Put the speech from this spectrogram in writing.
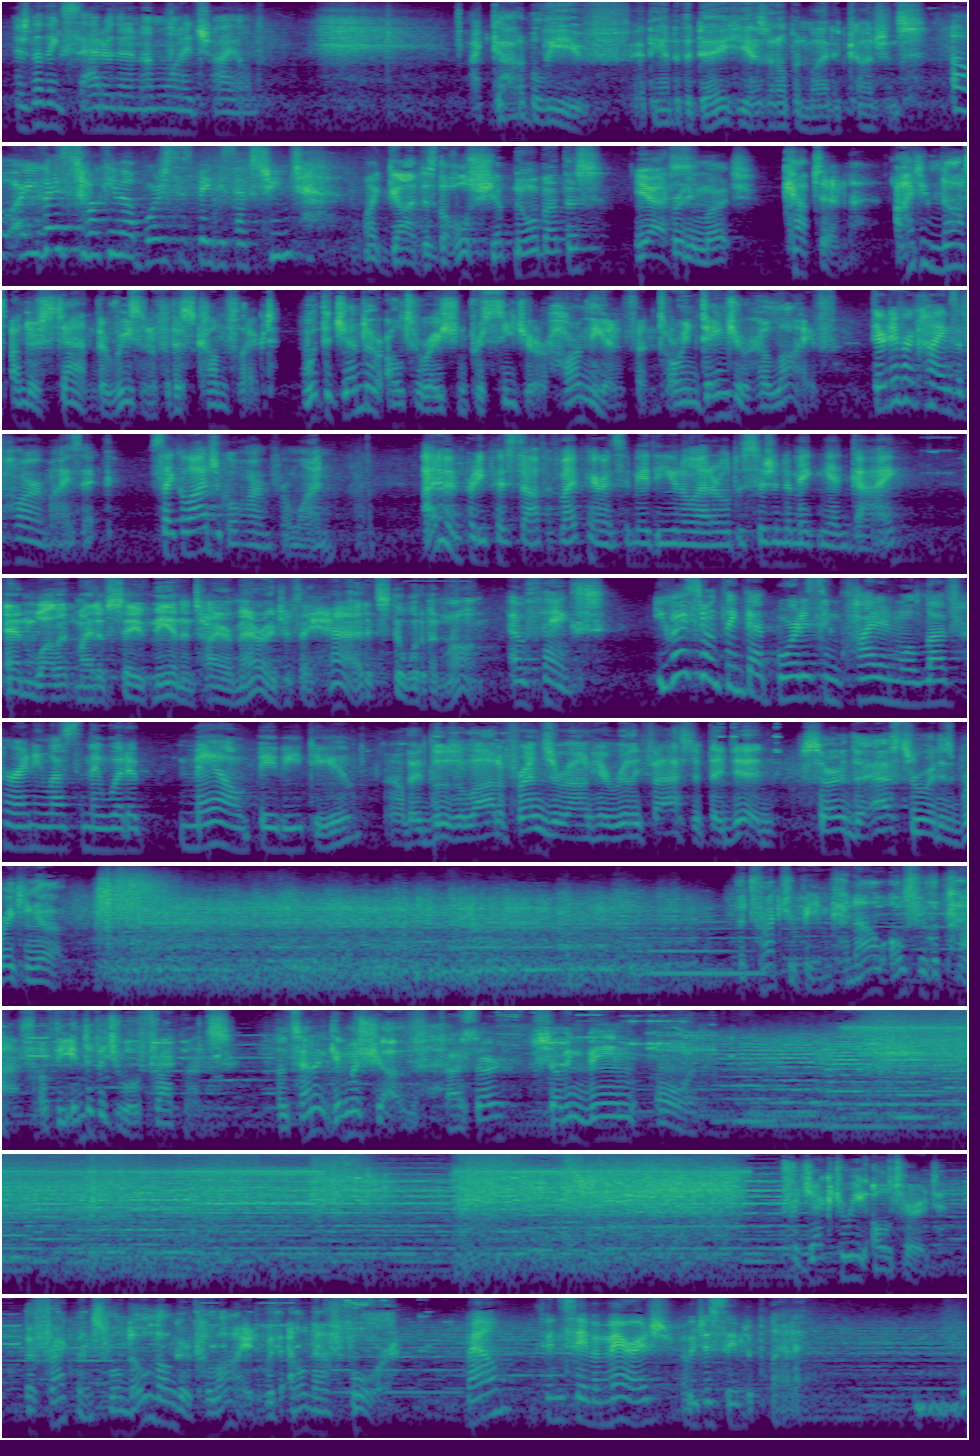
There's nothing sadder than an unwanted child. I gotta believe, at the end of the day, he has an open minded conscience. Oh, are you guys talking about Bortus' baby sex change? My God, does the whole ship know about this? Yes. Pretty much. Captain, I do not understand the reason for this conflict. Would the gender alteration procedure harm the infant or endanger her life? There are different kinds of harm, Isaac. Psychological harm, for one. I'd have been pretty pissed off if my parents had made the unilateral decision to make me a guy. And while it might have saved me an entire marriage if they had, it still would have been wrong. Oh, thanks. You guys don't think that Bortus and Klyden will love her any less than they would a male baby, do you? Well, they'd lose a lot of friends around here really fast if they did. Sir, the asteroid is breaking up. The tractor beam can now alter the path of the individual fragments. Lieutenant, give him a shove. Aye, sir. Shoving beam on. Trajectory altered. The fragments will no longer collide with Elnath 4. Well, couldn't save a marriage, but we just saved a planet.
